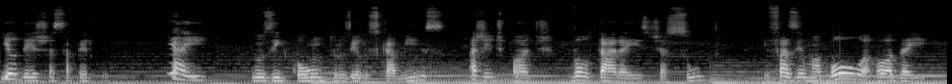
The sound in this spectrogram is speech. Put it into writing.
E eu deixo essa pergunta. E aí, nos encontros pelos caminhos, a gente pode voltar a este assunto e fazer uma boa roda aí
